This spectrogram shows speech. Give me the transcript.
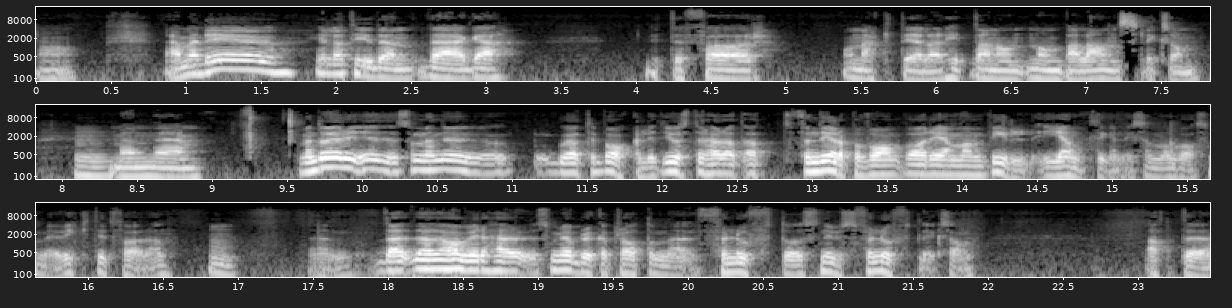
Ja. ja men det är ju hela tiden väga lite för och nackdelar. Hitta någon, någon balans liksom. Men eh, Men då är det, som jag nu går jag tillbaka lite, just det här att, att fundera på vad, vad det är man vill egentligen liksom och vad som är viktigt för en. Mm. Ehm, Där, där har vi det här som jag brukar prata om med förnuft och snusförnuft liksom. Att eh,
